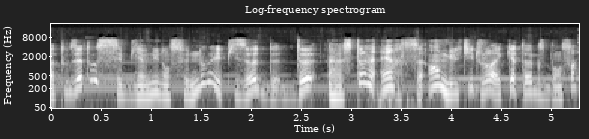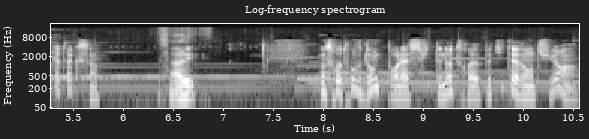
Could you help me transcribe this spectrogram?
à toutes et à tous et bienvenue dans ce nouvel épisode de euh, Stone Earth en multi, toujours avec Katox. Bonsoir Katox. Salut. On se retrouve donc pour la suite de notre petite aventure.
